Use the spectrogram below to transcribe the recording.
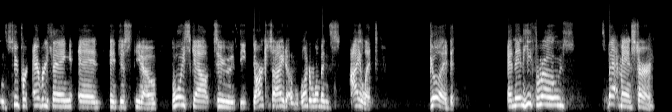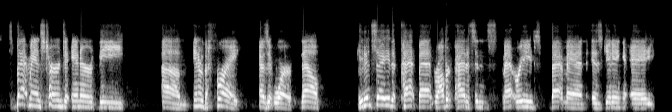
and super everything, and and just you know Boy Scout to the dark side of Wonder Woman's island. Good. And then he throws. It's Batman's turn. It's Batman's turn to enter the um, enter the fray, as it were. Now, he did say that Pat Bat, Robert Pattinson's Matt Reeves Batman is getting a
